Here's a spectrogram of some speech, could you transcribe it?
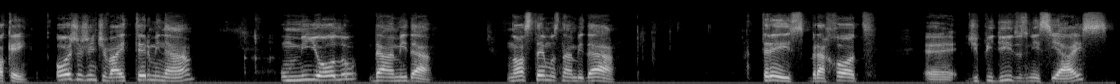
Ok, hoje a gente vai terminar o miolo da Amidá. Nós temos na Amidá três brachot eh, de pedidos iniciais,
